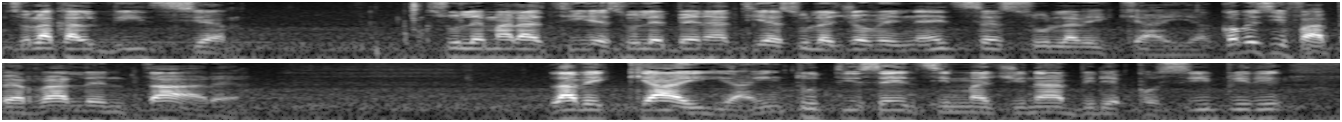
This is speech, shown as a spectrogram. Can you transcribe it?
sulla calvizie, sulle malattie, sulle benatie, sulla giovinezza e sulla vecchiaia. Come si fa per rallentare la vecchiaia in tutti i sensi immaginabili e possibili?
